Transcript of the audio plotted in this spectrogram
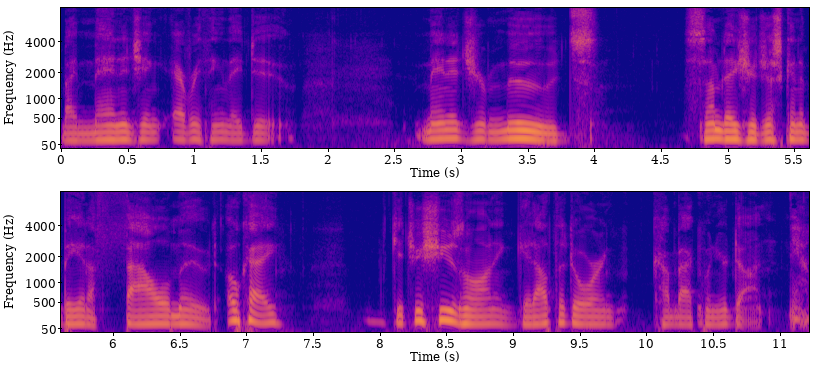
by managing everything they do. Manage your moods. Some days you're just going to be in a foul mood. Okay, get your shoes on and get out the door and come back when you're done. Yeah.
